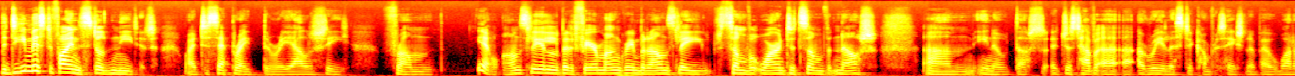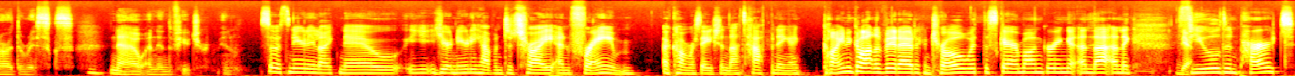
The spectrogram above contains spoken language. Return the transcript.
the demystifying is still needed, right, to separate the reality from, you know, honestly, a little bit of fear mongering, but honestly, some of it warranted, some of it not. Um, you know, that uh, just have a, a realistic conversation about what are the risks mm. now and in the future, you know. So it's nearly like now you're nearly having to try and frame a conversation that's happening and kind of gotten a bit out of control with the scaremongering and that, and like yeah. fueled in part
